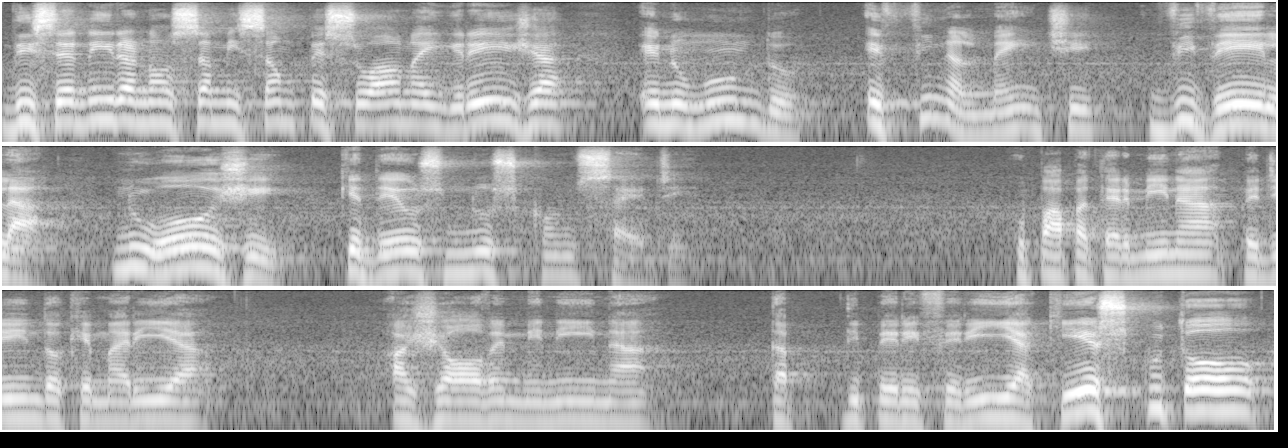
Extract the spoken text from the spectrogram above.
discernir a nossa missão pessoal na igreja e no mundo e, finalmente, vivê-la no hoje que Deus nos concede. O Papa termina pedindo que Maria, a jovem menina da, de periferia que escutou,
